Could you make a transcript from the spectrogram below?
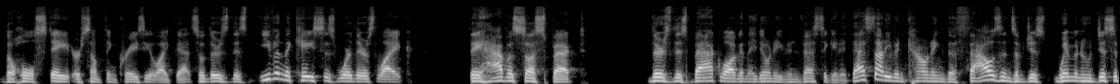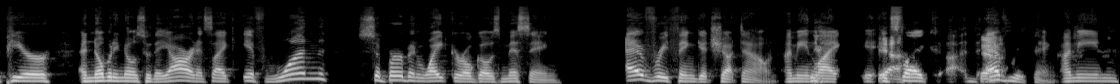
the whole state or something crazy like that. So there's this even the cases where there's like they have a suspect there's this backlog and they don't even investigate it. That's not even counting the thousands of just women who disappear and nobody knows who they are. And it's like if one suburban white girl goes missing, everything gets shut down. I mean, like it, yeah. it's like uh, yeah. everything. I mean,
